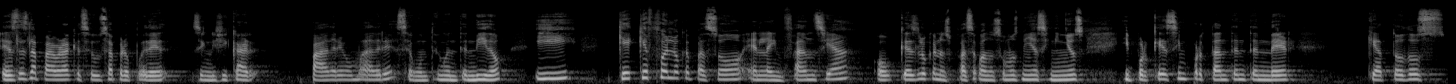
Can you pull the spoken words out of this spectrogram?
Esa es la palabra que se usa, pero puede significar padre o madre, según tengo entendido. ¿Y qué, qué fue lo que pasó en la infancia o qué es lo que nos pasa cuando somos niñas y niños y por qué es importante entender que a todos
